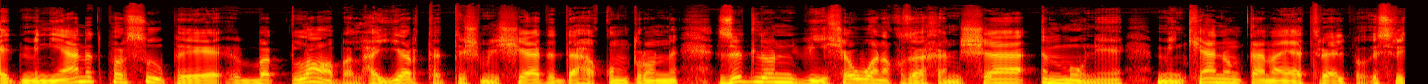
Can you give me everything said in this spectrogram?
اد منيانت برسوبة بطلاب الهيرت التشمشيات دها قنطرن زدلن في شو نقزا خمشا أمونة من كانون قاما يترى البو إسري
